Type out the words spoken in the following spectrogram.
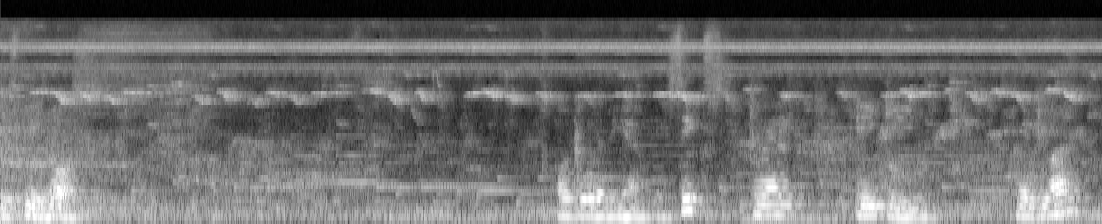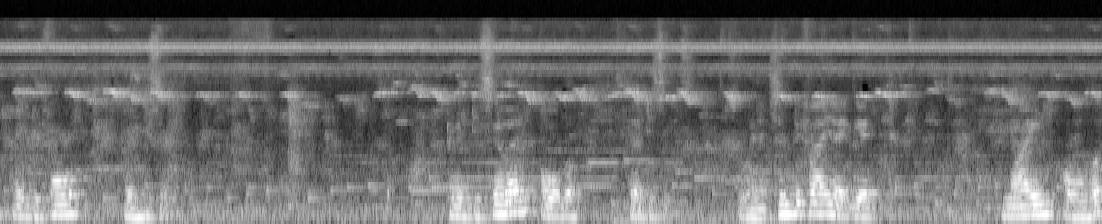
these three rows. Altogether we have 6, 12, 18, 21, 24, 27. 27 over 36. When I simplify I get 9 over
